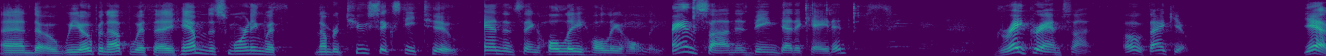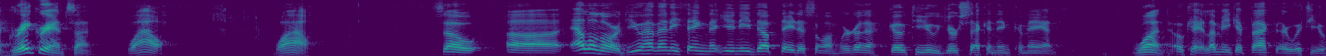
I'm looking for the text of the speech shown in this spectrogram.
And uh, we open up with a hymn this morning with number 262. And then sing Holy, Holy, Holy. Grandson is being dedicated. Great grandson. Oh, thank you. Yeah, great grandson. Wow. Wow. So uh, Eleanor, do you have anything that you need to update us on? We're going to go to you. You're second in command. One. Okay, let me get back there with you.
